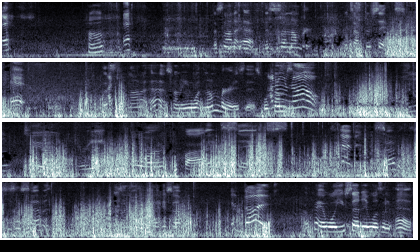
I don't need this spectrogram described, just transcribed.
F. Huh? F. That's not an F. This is a number. What's after six? F. That's not an S, honey. What number is this? What I don't comes? know. One, two, three, four, five, six, Seven. seven. This is a seven. Does it not look like a seven? It does. Okay, well, you said it was an F.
